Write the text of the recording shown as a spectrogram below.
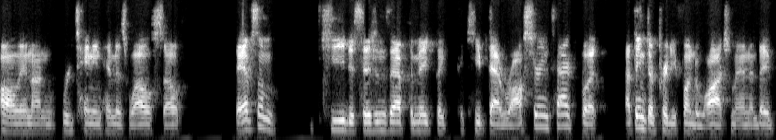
all in on retaining him as well. So they have some key decisions they have to make like, to keep that roster intact. But I think they're pretty fun to watch, man, and they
